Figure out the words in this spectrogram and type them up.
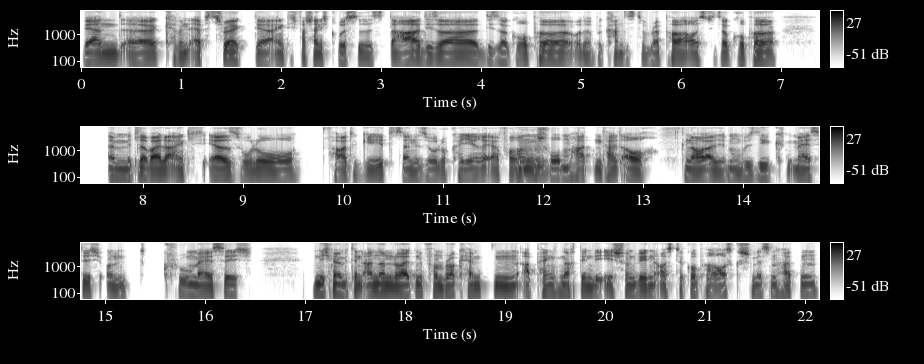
während äh, Kevin Abstract, der eigentlich wahrscheinlich größte Star dieser, dieser Gruppe oder bekannteste Rapper aus dieser Gruppe, äh, mittlerweile eigentlich eher Solo-Pfade geht, seine Solo-Karriere eher vorangeschoben mhm. hat und halt auch genau, also musikmäßig und crewmäßig nicht mehr mit den anderen Leuten von Brockhampton abhängt, nachdem die eh schon wen aus der Gruppe rausgeschmissen hatten.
